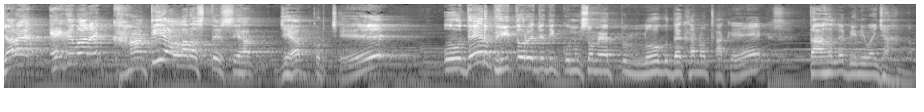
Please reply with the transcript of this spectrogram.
যারা একেবারে খাঁটি আল্লাহ রাস্তে সেহাদ জেহাদ করছে, ওদের ভিতরে যদি কোনো সময় একটু লোক দেখানো থাকে, তাহলে বিনিময় জাহান্নাম,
